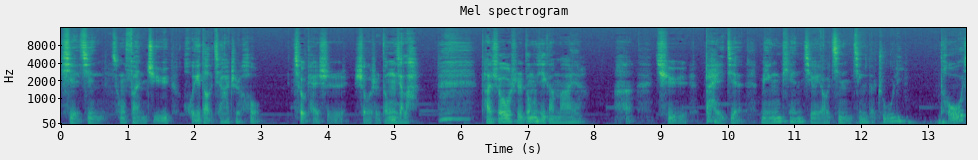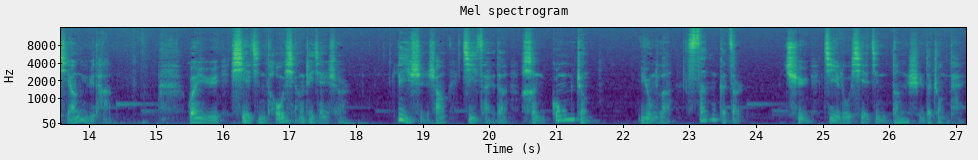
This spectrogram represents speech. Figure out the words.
谢晋从饭局回到家之后，就开始收拾东西了。他收拾东西干嘛呀？去拜见明天就要进京的朱棣，投降于他。关于谢晋投降这件事儿，历史上记载的很公正，用了三个字儿去记录谢晋当时的状态，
